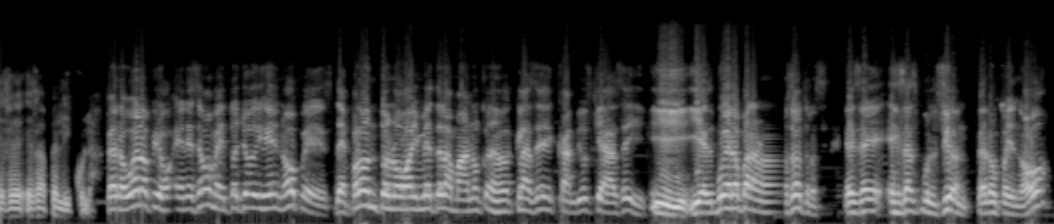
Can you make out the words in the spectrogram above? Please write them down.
ese, esa película. Pero bueno, Pio, en ese momento yo dije, no, pues de pronto no va y mete la mano con esa clase de cambios que hace y, y, y es bueno para nosotros ese, esa expulsión. Pero pues no,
